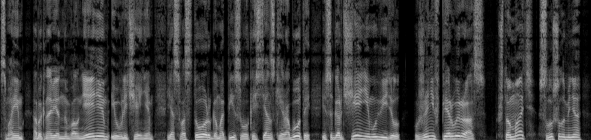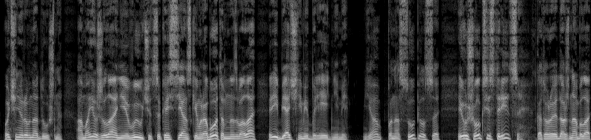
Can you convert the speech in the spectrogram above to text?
с моим обыкновенным волнением и увлечением. Я с восторгом описывал крестьянские работы и с огорчением увидел, уже не в первый раз, что мать слушала меня очень равнодушно, а мое желание выучиться крестьянским работам назвала ребячьими бреднями. Я понасупился и ушел к сестрице, которая должна была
